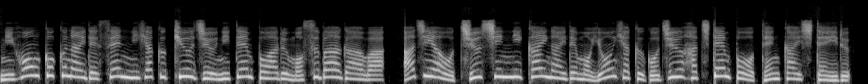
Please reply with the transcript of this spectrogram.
日本国内で1292店舗あるモスバーガーは、アジアを中心に海外でも458店舗を展開している。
